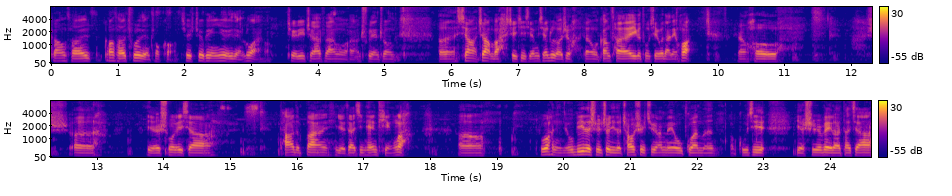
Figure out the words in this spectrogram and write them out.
刚才刚才出了点状况，这这边音乐有点乱啊。这里 GFM 好像出点状，呃，像这样吧，这期节目先录到这。但我刚才一个同学给我打电话，然后，呃，也说了一下，他的班也在今天停了，嗯。不过很牛逼的是，这里的超市居然没有关门，我估计也是为了大家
